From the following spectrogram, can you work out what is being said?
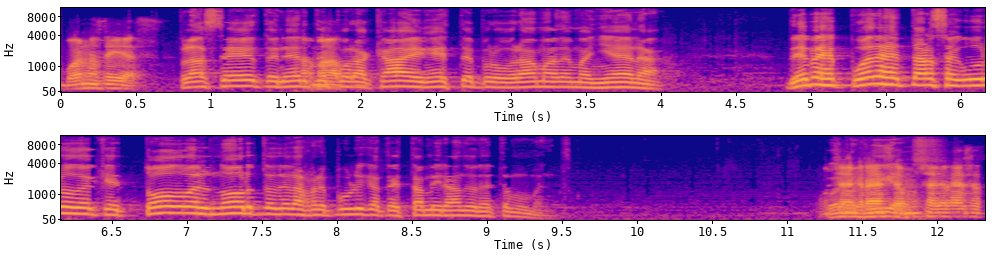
Buenos días. Placer tenerte por acá en este programa de mañana. Debes, puedes estar seguro de que todo el norte de la República te está mirando en este momento. Muchas gracias, muchas gracias.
